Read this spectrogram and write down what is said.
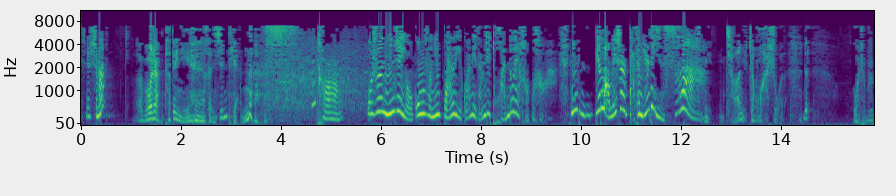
什什么？呃，不是，他对你很心甜呢。头儿，我说您这有功夫，您管理管理咱们这团队好不好啊？您别老没事打探别人的隐私啊！你瞧你这话说的，那我这不是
